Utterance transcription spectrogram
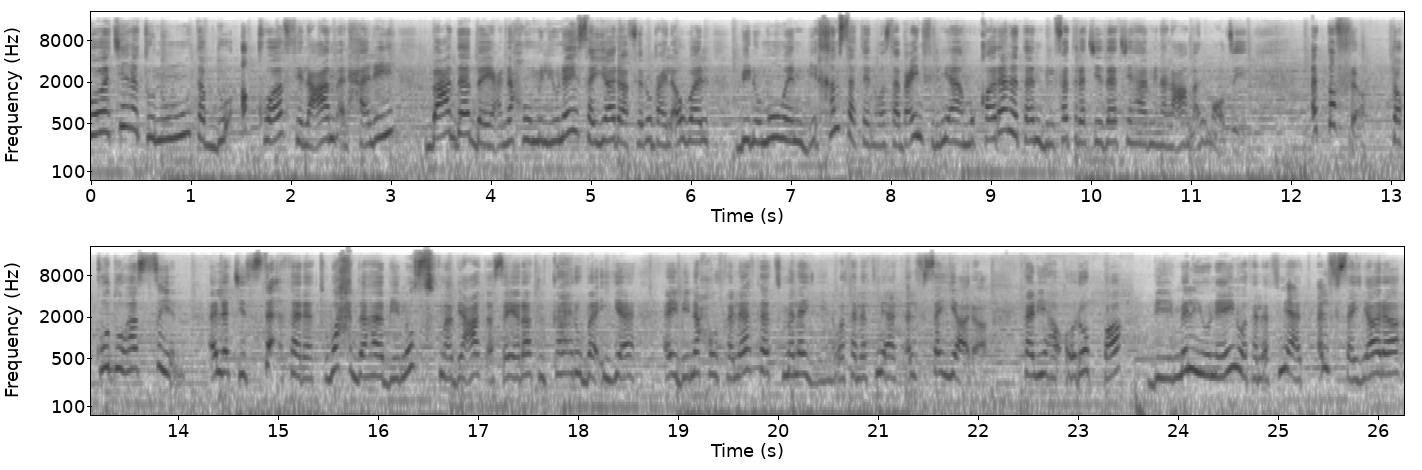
ووتيرة النمو تبدو أقوى في العام الحالي بعد بيع نحو مليوني سيارة في الربع الأول بنمو ب 75% مقارنة بالفترة ذاتها من العام الماضي. الطفرة تقودها الصين التي استأثرت وحدها بنصف مبيعات السيارات الكهربائية أي بنحو ثلاثة ملايين وثلاثمائة ألف سيارة. تليها أوروبا بمليونين وثلاثمائة ألف سيارة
